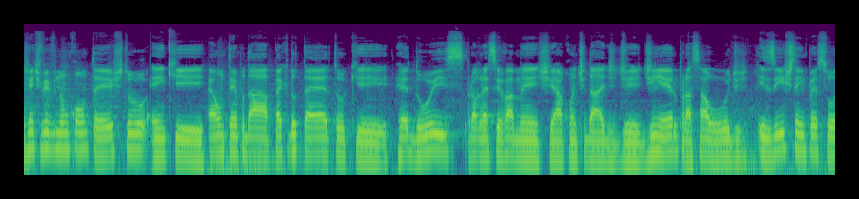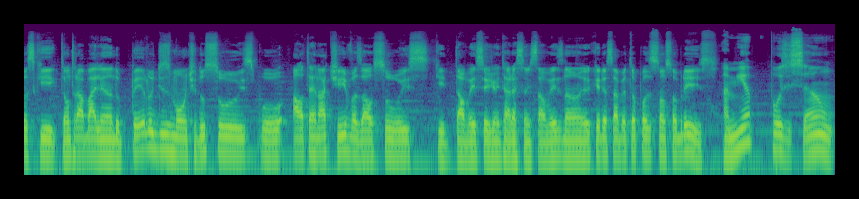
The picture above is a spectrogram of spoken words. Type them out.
gente vive num contexto em que é um tempo da PEC do teto que reduz progressivamente a quantidade de dinheiro para a saúde. Existem pessoas que estão trabalhando pelo desmonte do SUS, por alternativas ao SUS, que talvez sejam interessantes, talvez não. Eu queria saber a tua posição sobre isso. A minha posição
